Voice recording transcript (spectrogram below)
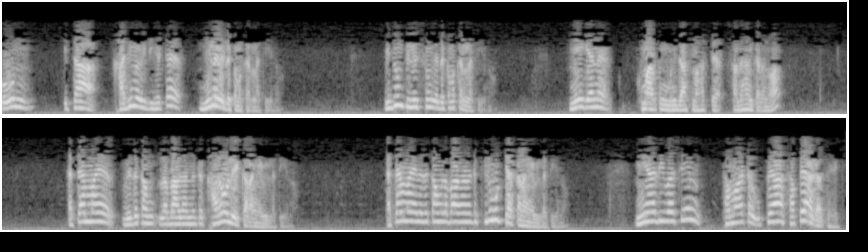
ඔවුන් ඉතා කදිම විදිහට නිල වෙදකම කරලා තියෙනවා. විදුම් පිලිස්සුම් වෙදකම කරලා තියෙනවා. මේ ගැන කුමාරතුංග මුනිදාස් මහත්තයා සඳහන් කරනවා ඇතැම් අය වෙදකම් ලබා ගන්නට කරෝලයක් අරන් ඇවිල්ලා තියෙනවා. ඇතැම් අය වෙදකම් ලබා ගන්නට කිරිමුට්ටියක් අරන් ඇවිල්ලා තියෙනවා. මේ ආදි වශයෙන් තමාට උපයා සපයා ගත හැකි.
